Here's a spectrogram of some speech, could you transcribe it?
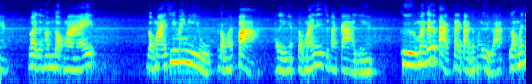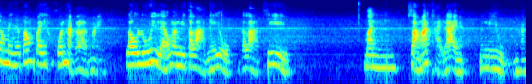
เงี้ย เราอาจจะทำดอกไม้ ดอกไม้ที่ไม่มีอยู่ ดอกไม้ป่าอะไรเงี้ย ดอกไม้ในจินตนาการอะไรเงี้ย คือมันก็จะแตกแตกต่างจากคนอื่นละ เราไม่จำเป็นจะต้องไปค้นหาตลาดใหม่ เรารู้อยู่แล้วมันมีตลาดนี้อยู่ ตลาดที่ มันสามารถขายได้เนี่ย มันมีอยู่นะคะ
